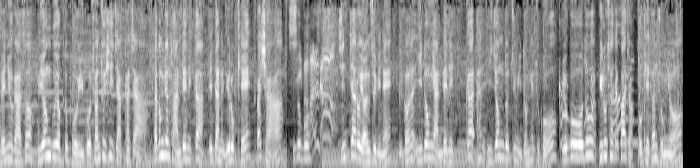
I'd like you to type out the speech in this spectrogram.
메뉴 가서 위험구역도 보이고 전투 시작하자. 자동 전투 안 되니까 일단은 이렇게 빠샤. 이거 뭐 진짜로 연습이네. 이거는 이동이 안 되니 까 한 이 정도쯤 이동해두고 요거도 위로 살짝 빠져. 오케이 턴 종료.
